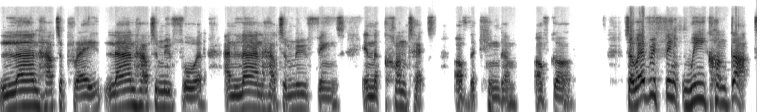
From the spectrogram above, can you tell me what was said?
learn how to pray, learn how to move forward, and learn how to move things in the context of the kingdom of God. So everything we conduct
